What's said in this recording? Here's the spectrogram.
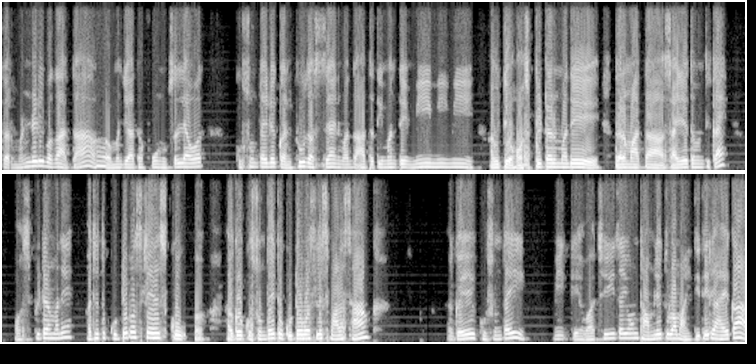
तर मंडळी बघा आता म्हणजे आता फोन उचलल्यावर कुसुमताईला कन्फ्यूज असते आणि मग आता ती म्हणते मी मी मी आम्ही ते हॉस्पिटलमध्ये तर मग आता सायली तर म्हणते काय? हॉस्पिटलमध्ये अच्छा तू कुठे बसलेस? कु अगं कुसुमताई तू कुठे बसलेस मला सांग. अगं कुसुमताई मी केव्हाची इथं येऊन थांबले तुला माहिती तरी आहे का?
